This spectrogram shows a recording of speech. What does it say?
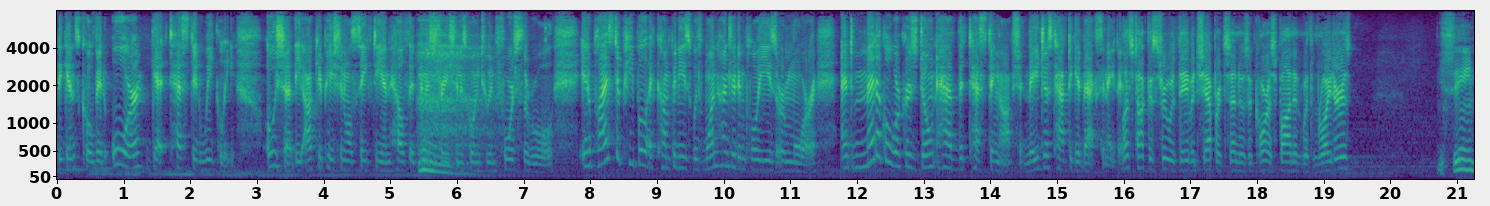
against COVID or get tested weekly. OSHA, the Occupational Safety and Health Administration, is going to enforce the rule. It applies to people at companies with 100 employees or more, and medical workers don't have the testing option. They just have to get vaccinated. Let's talk this through with David Shepardson, who's a correspondent with Reuters. You see,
